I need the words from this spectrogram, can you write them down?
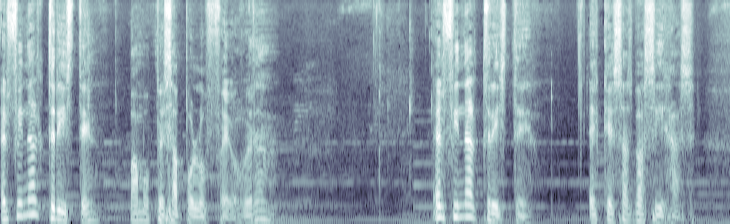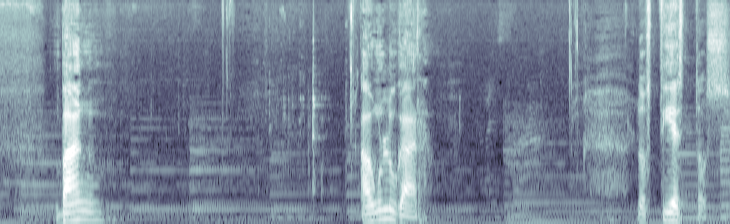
El final triste, vamos a empezar por lo feo, ¿verdad? El final triste es que esas vasijas van a un lugar, los tiestos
